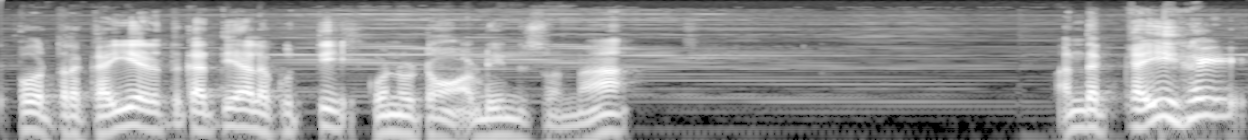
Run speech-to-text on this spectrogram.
இப்போ ஒருத்தரை கையெடுத்து கத்தியால் குத்தி கொன்னுட்டோம் அப்படின்னு சொன்னால் அந்த கைகள்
